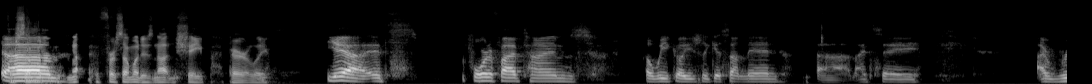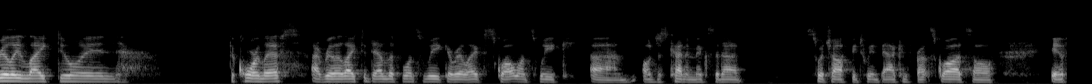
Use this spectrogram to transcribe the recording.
For, Um, someone, not, for someone who's not in shape, apparently. yeah, it's four to five times a week. I'll usually get something in. Uh, I'd say I really like doing the core lifts. I really like to deadlift once a week. I really like to squat once a week. Um, I'll just kind of mix it up, switch off between back and front squats. I'll, if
